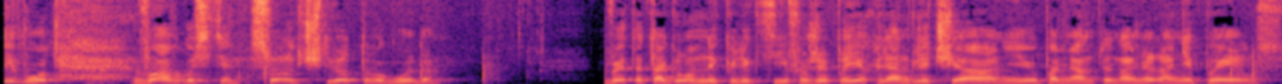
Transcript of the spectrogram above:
И вот в августе 44 года в этот огромный коллектив уже приехали англичане, упомянутые нами ранее Пейлс,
